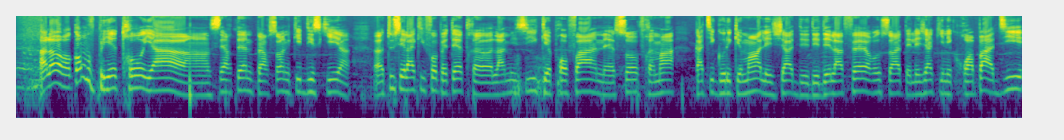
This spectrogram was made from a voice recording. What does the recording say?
Euh. Alors, comme vous priez trop, il y a euh, certaines personnes qui disent qu'il y a tout cela qu'il faut peut-être la musique est profane, sauf vraiment catégoriquement les gens de, de, de l'affaire ou soit les gens qui ne croient pas à Dieu.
